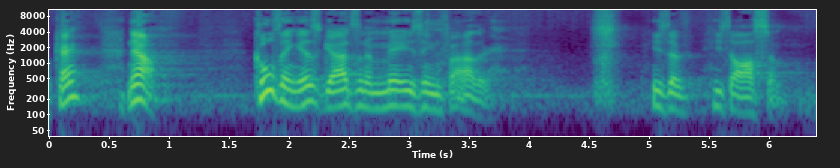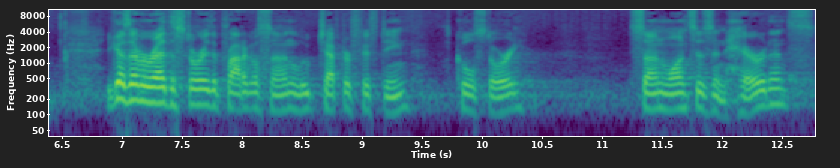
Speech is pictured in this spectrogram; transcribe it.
Okay? Now, cool thing is, God's an amazing Father. He's, a, he's awesome. You guys ever read the story of the prodigal son, Luke chapter 15? Cool story. Son wants his inheritance,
